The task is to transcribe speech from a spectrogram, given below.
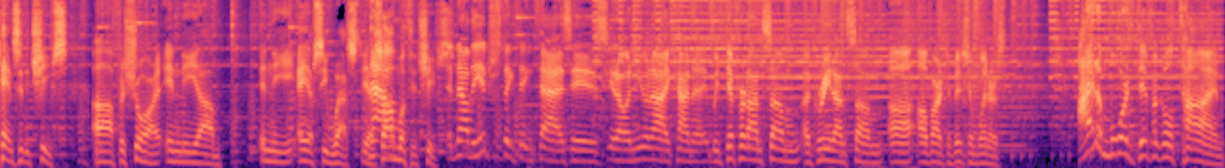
Kansas City Chiefs uh, for sure in the um, in the AFC West. Yeah, so I'm with you, Chiefs. Now the interesting thing, Taz, is you know, and you and I kind of we differed on some, agreed on some uh, of our division winners. I had a more difficult time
